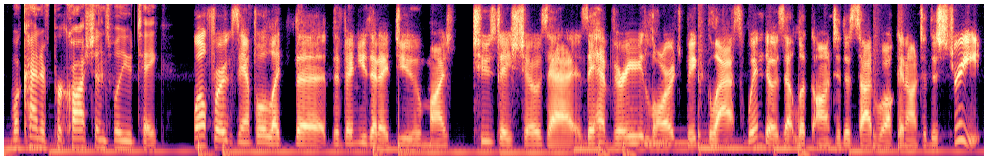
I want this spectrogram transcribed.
What kind of precautions will you take? Well, for example, like the the venue that I do my Tuesday shows at, is they have very large, big glass windows that look onto the sidewalk and onto the street.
